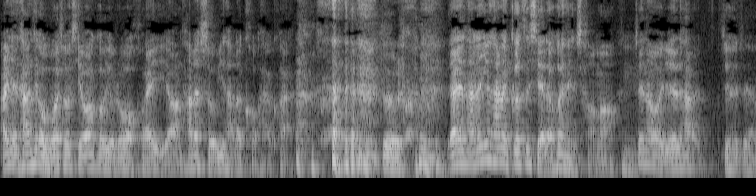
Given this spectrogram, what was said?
而且他那个我手写我口，有时候我怀疑啊，他的手比他的口还快，对不对？但是反正因为他那歌词写的会很长嘛，嗯真的我觉得他就是这样。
